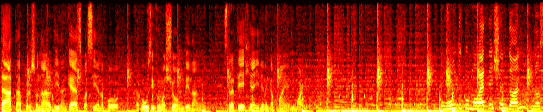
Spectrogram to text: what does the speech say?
data personal de um guest, para assim na usar informação de estratégia e de campanha de marketing. mundo como Attention Done, nós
